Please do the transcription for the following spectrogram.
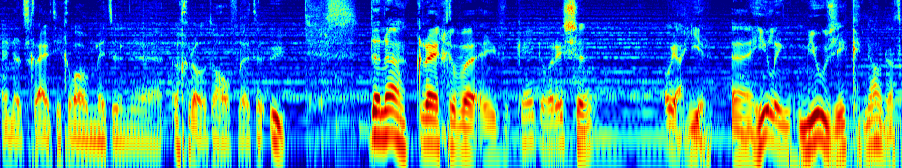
En dat schrijft hij gewoon met een, uh, een grote hoofdletter U. Daarna krijgen we even kijken, waar is ze? Oh ja, hier. Uh, healing Music. Nou, dat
